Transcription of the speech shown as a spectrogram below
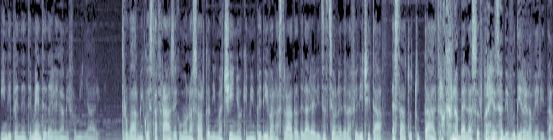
indipendentemente dai legami familiari. Trovarmi questa frase come una sorta di macigno che mi impediva la strada della realizzazione della felicità è stato tutt'altro che una bella sorpresa, devo dire la verità.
